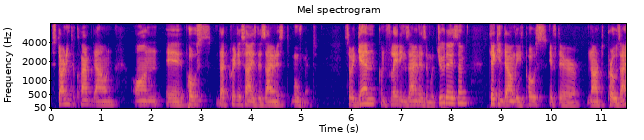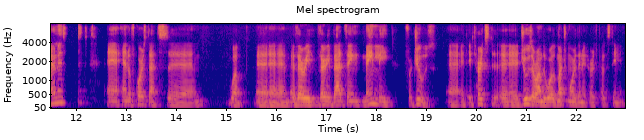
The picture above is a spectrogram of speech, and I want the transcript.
starting to clamp down on uh, posts that criticize the Zionist movement. So again, conflating Zionism with Judaism taking down these posts if they're not pro-Zionist, and, of course that's uh, well uh, a very very bad thing, mainly for Jews. Uh, it, it, hurts uh, Jews around the world much more than it hurts Palestinians.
